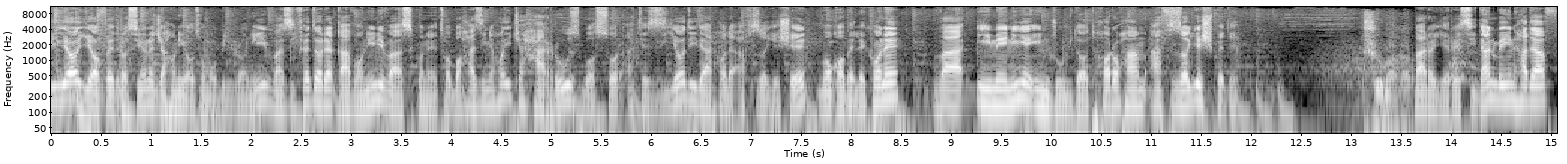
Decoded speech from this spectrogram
فیا یا فدراسیون جهانی اتومبیل رانی وظیفه داره قوانینی وضع کنه تا با هزینه هایی که هر روز با سرعت زیادی در حال افزایشه مقابله کنه و ایمنی این رویدادها رو هم افزایش بده. برای رسیدن به این هدف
